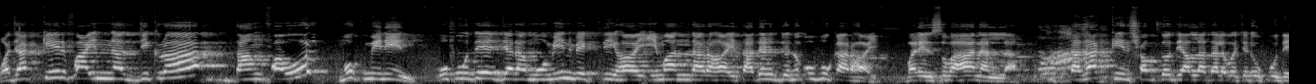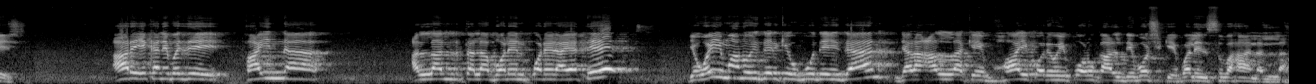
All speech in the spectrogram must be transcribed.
ওয়াজাক্কির ফাইন্না জিক্রা তাংফাউল মুকমিনিন। উপদেশ যারা মমিন ব্যক্তি হয়, ইমানদার হয়, তাদের জন্য উপকার হয়। বলেন সুবাহান আল্লাহ তাজাক্কির শব্দ দিয়ে আল্লাহ তালা বলছেন উপদেশ। আর এখানে বলছে, ফাইন্না, আল্লাহ তালা বলেন পরের আয়াতে যে ওই মানুষদেরকে উপদেশ দেন যারা আল্লাহকে ভয় করে ওই পরকাল দিবসকে। বলেন সুবাহান আল্লাহ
